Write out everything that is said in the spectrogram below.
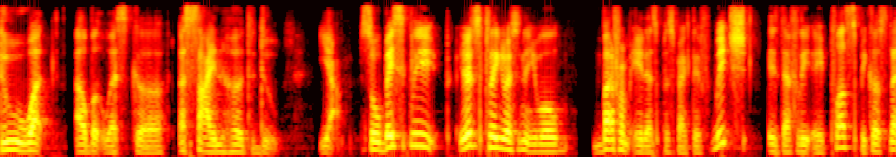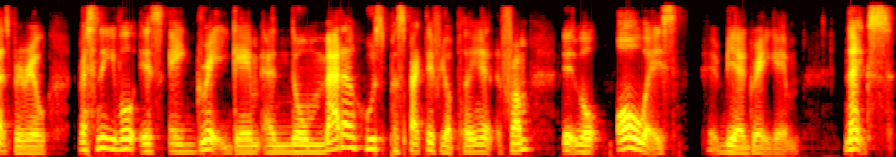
do what Albert Wesker assigned her to do. Yeah, so basically, you're just playing Resident Evil, but from Ada's perspective, which is definitely a plus because let's be real, Resident Evil is a great game, and no matter whose perspective you're playing it from, it will always be a great game. Next,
